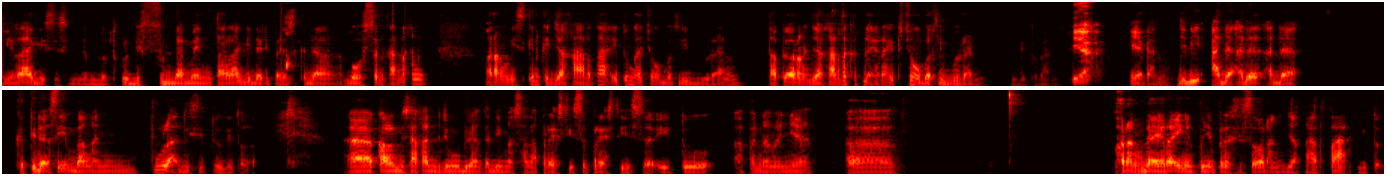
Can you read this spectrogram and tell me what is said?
ini lagi sih sebenarnya menurutku lebih fundamental lagi daripada sekedar bosen. Karena kan orang miskin ke Jakarta itu nggak cuma buat liburan tapi orang Jakarta ke daerah itu cuma buat liburan gitu kan. Iya. Iya kan? Jadi ada ada ada ketidakseimbangan pula di situ gitu loh. Uh, kalau misalkan dirimu bilang tadi masalah prestise prestise itu apa namanya uh, orang daerah ingin punya prestise orang Jakarta gitu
